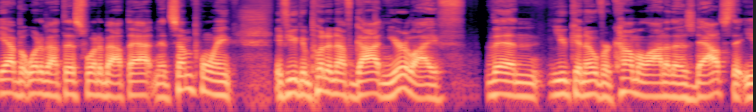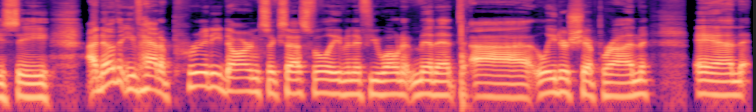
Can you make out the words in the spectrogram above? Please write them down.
yeah, but what about this? What about that? And at some point, if you can put enough God in your life, then you can overcome a lot of those doubts that you see. I know that you've had a pretty darn successful, even if you won't admit it, uh, leadership run. And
